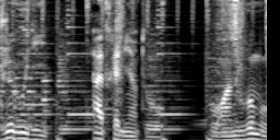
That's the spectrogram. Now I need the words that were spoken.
Je vous dis à très bientôt pour un nouveau mot.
